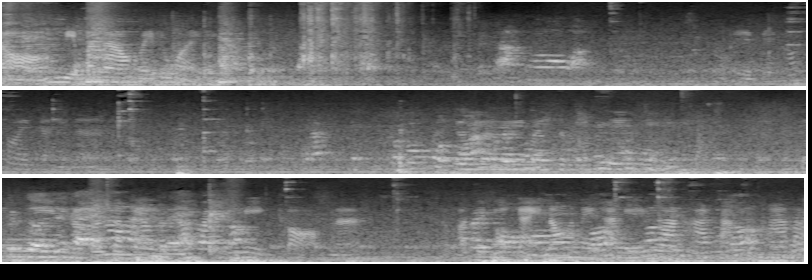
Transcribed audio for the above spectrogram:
ดองบีบมะนาวไว้ด้วยเอ๋เป็นข้าวซอยไก่นะมันจะมีเส้น เส้นนี้แล้วก็จะเป็นหมี่กรอบนะแล้วก็จะมีไก่น่องในอันนี้ราคา35บาท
